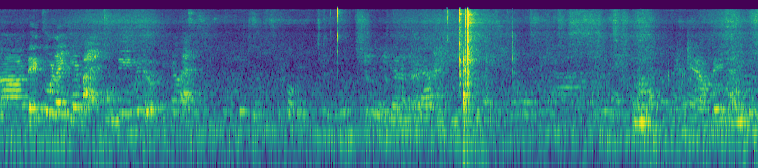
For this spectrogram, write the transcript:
Ờ, để cô lấy cái bảng cô ghi mới được nha các bạn. Là cái nào để đẩy rồi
